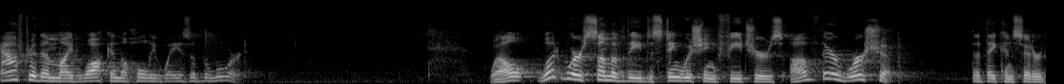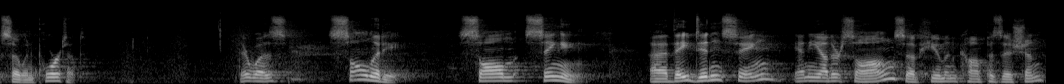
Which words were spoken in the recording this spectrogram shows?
after them might walk in the holy ways of the Lord. Well, what were some of the distinguishing features of their worship that they considered so important? There was psalmody, psalm singing. Uh, they didn't sing any other songs of human composition,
